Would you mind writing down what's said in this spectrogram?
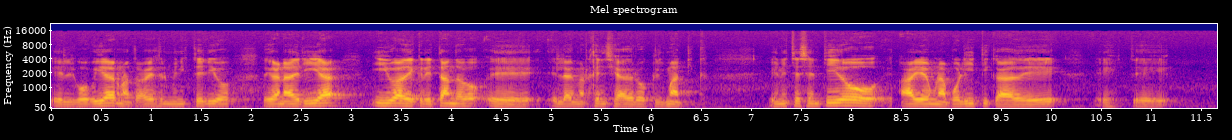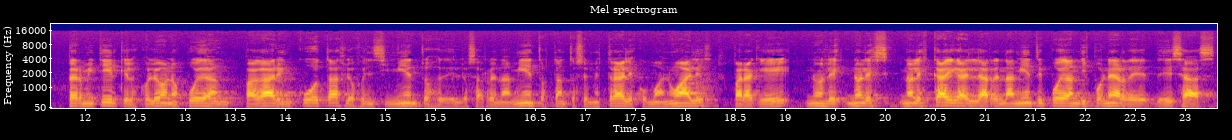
el gobierno, a través del Ministerio de Ganadería, iba decretando eh, la emergencia agroclimática. En este sentido, hay una política de este, permitir que los colonos puedan pagar en cuotas los vencimientos de los arrendamientos, tanto semestrales como anuales, para que no les, no les, no les caiga el arrendamiento y puedan disponer de, esas,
